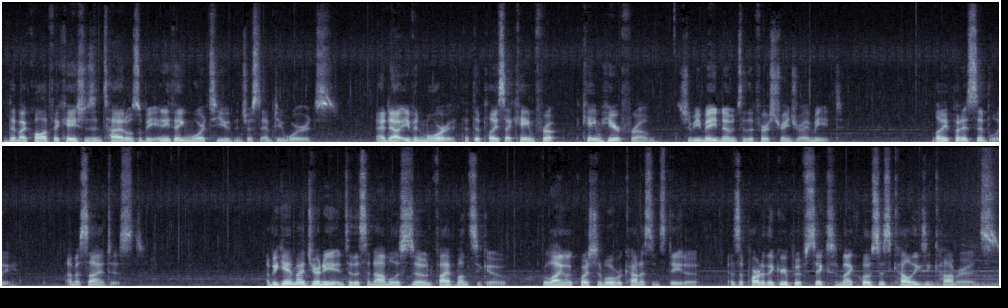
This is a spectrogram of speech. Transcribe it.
that my qualifications and titles will be anything more to you than just empty words. I doubt even more that the place I came from came here from should be made known to the first stranger I meet. Let me put it simply. I'm a scientist. I began my journey into this anomalous zone five months ago, relying on questionable reconnaissance data, as a part of the group of six of my closest colleagues and comrades.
